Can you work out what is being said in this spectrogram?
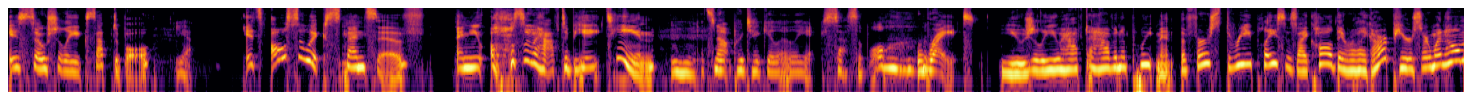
is socially acceptable. Yeah. It's also expensive and you also have to be 18. Mm-hmm. It's not particularly accessible. right. Usually you have to have an appointment. The first three places I called, they were like, our piercer went home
